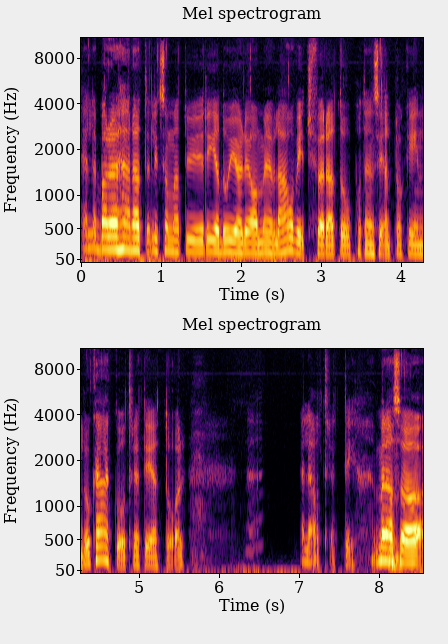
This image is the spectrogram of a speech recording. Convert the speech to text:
Eller bara det här att, liksom, att du är redo att göra dig av med Vlahovic för att då potentiellt plocka in Lukaku, 31 år. Eller ja, 30. Men alltså,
